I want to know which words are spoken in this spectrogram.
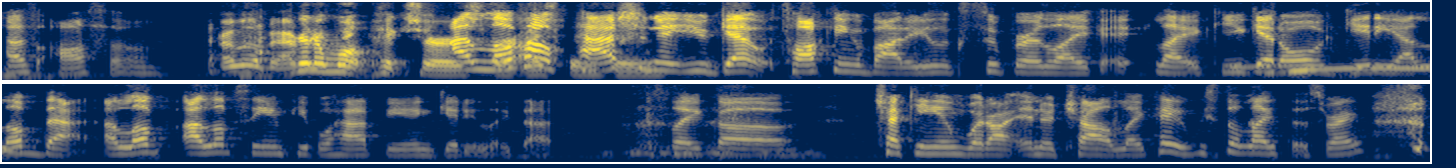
that's awesome. I love You're everything. gonna want pictures. I love how Ice Cream passionate you get talking about it. You look super like like you get all giddy. I love that. I love I love seeing people happy and giddy like that. It's like uh checking in with our inner child. Like, hey, we still like this, right?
